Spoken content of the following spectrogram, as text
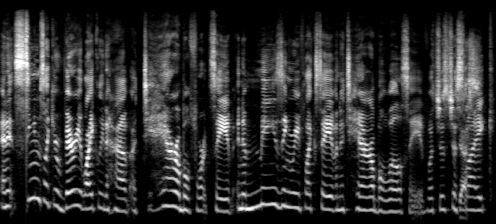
and it seems like you're very likely to have a terrible fort save an amazing reflex save and a terrible will save which is just Yes. like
